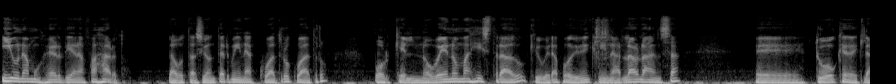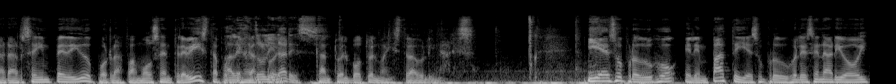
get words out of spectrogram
y una mujer, Diana Fajardo. La votación termina 4-4 porque el noveno magistrado, que hubiera podido inclinar la balanza, eh, tuvo que declararse impedido por la famosa entrevista. Alejandro Linares. cantó el voto del magistrado Linares. Y eso produjo el empate y eso produjo el escenario hoy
